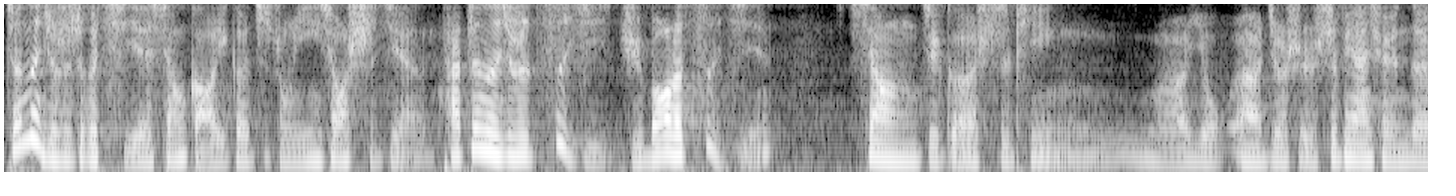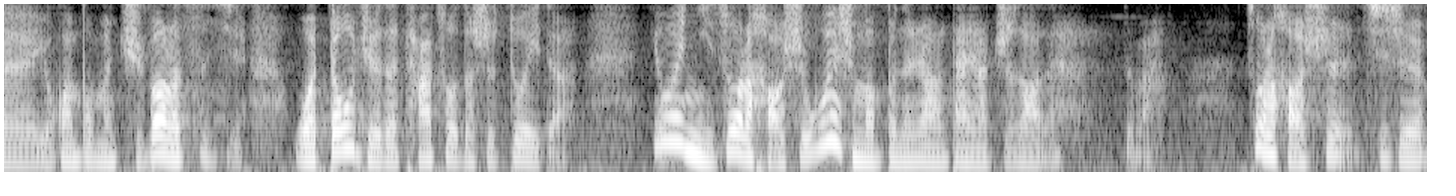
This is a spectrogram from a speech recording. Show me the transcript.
真的就是这个企业想搞一个这种营销事件，他真的就是自己举报了自己，向这个食品呃有呃就是食品安全的有关部门举报了自己，我都觉得他做的是对的，因为你做了好事，为什么不能让大家知道呢？对吧？做了好事，其实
